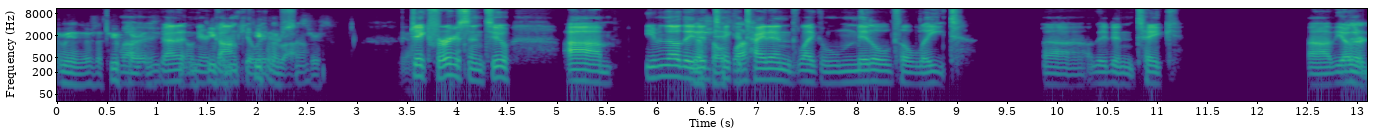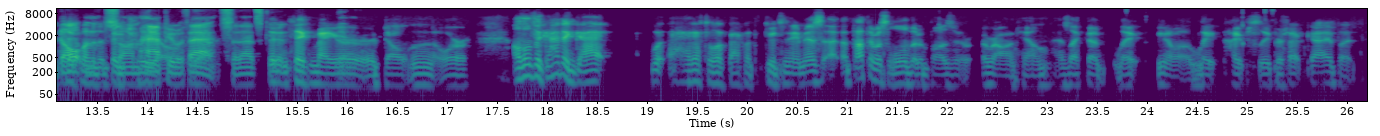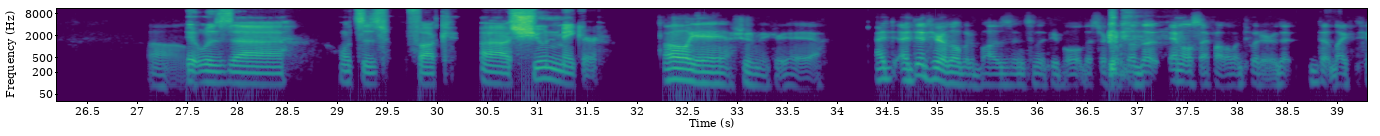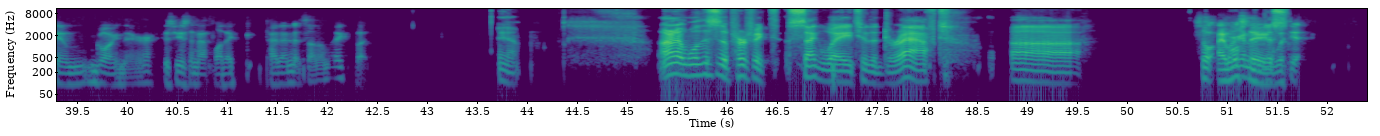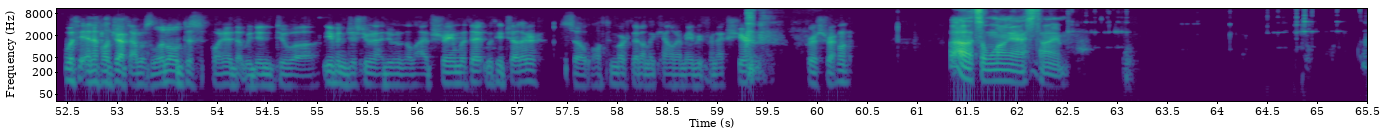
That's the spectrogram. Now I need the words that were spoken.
I mean, there's a few Well, players you got it know, in your deep deep in the gonculator, so. Yeah. Jake Ferguson too. Um, Even though they Yeah, did Schultz take a tight end like middle to late, uh, they didn't take uh, the other didn't one of Dalton. the So I'm happy trio, with yeah. that. So that's They good. didn't take Mayer or Dalton or, although the guy that got, what I'd have to look back what the dude's name is. I, I thought there was a little bit of buzz around him as like a late, you know, a late hype sleeper type guy, but um, It was uh, what's his fuck uh, Schoonmaker. oh yeah, yeah, yeah, Shoemaker, yeah, yeah. I, I did hear a little bit of buzz in some of the people, the circles of the analysts I follow on Twitter that that liked him going there because he's an athletic tight end. It sounded like, but yeah. All right. Well, this is a perfect segue to the draft. Uh, So I will say just- with the with the NFL draft, I was a little disappointed that we didn't do a even just you and I doing a live stream with it with each other. So we'll have to mark that on the calendar maybe for next year, first round. well, that's a long ass time.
